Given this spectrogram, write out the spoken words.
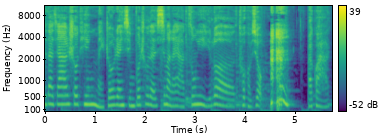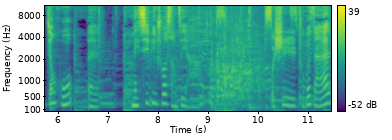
谢大家收听每周任性播出的喜马拉雅综艺娱乐脱口秀 八卦江湖，哎，每期必说嗓子哑。我是主播早安，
